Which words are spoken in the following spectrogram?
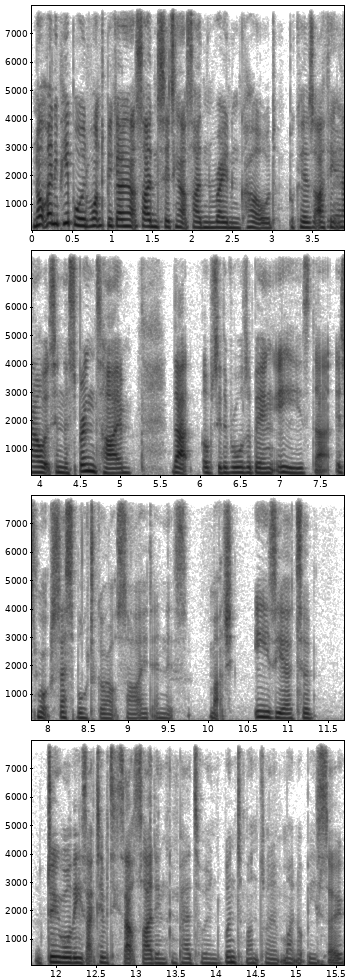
Not many people would want to be going outside and sitting outside in the rain and cold because I think Yeah. now it's in the springtime that obviously the rules are being eased that it's more accessible to go outside and it's much easier to do all these activities outside in compared to in winter months when it might not be so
